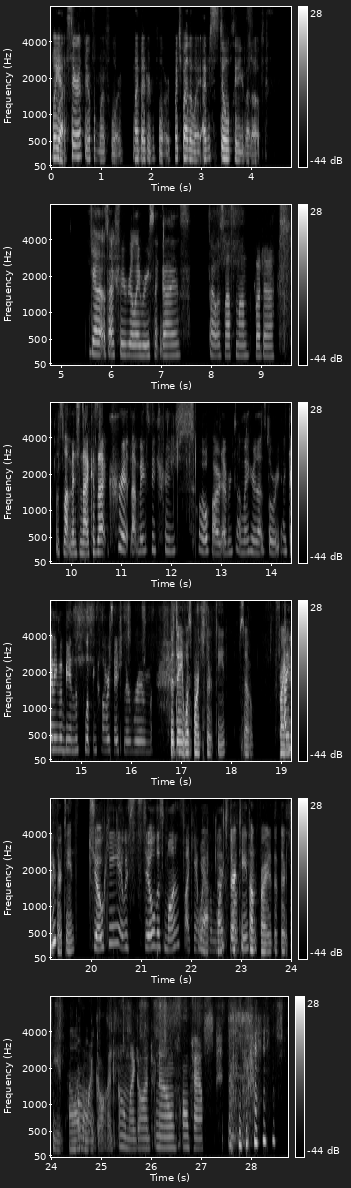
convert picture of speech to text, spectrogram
But yeah, Sarah threw up on my floor, my bedroom floor, which, by the way, I'm still cleaning that up. Yeah, that was actually really recent, guys. That was last month, but uh, let's not mention that because that crit that makes me cringe so hard every time I hear that story. I can't even be in the flipping conversation or room. The date was March 13th, so Friday the 13th. Joking? It was still this month. I can't wait yeah, March 13th on Friday the 13th. oh my god! Oh my god! No, I'll pass.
